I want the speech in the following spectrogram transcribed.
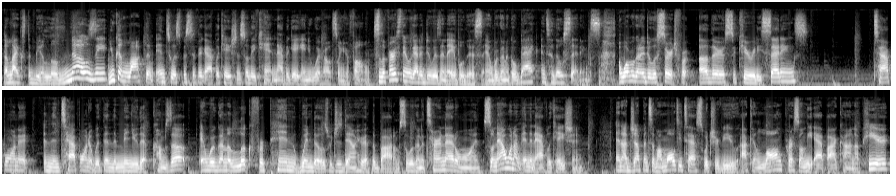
that likes to be a little nosy. You can lock them into a specific application so they can't navigate anywhere else on your phone. So the first thing we gotta do is enable this and we're gonna go back into those settings. And what we're gonna do is search for other security settings tap on it, and then tap on it within the menu that comes up. And we're gonna look for pin windows, which is down here at the bottom. So we're gonna turn that on. So now when I'm in an application, and I jump into my multitask switcher view, I can long press on the app icon up here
